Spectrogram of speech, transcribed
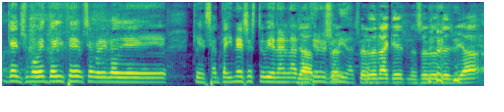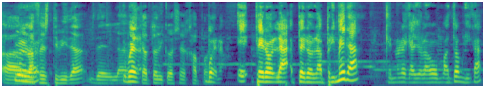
que, que en su momento hice sobre lo de que Santa Inés estuviera en las Ya, Naciones per- Unidas. Perdona que nos hemos desviado a Bueno. la festividad de los Bueno. católicos en Japón. Bueno, eh, pero, la, pero la primera, que no le cayó la bomba atómica.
